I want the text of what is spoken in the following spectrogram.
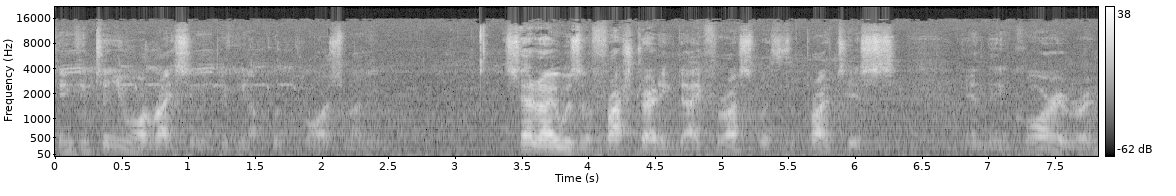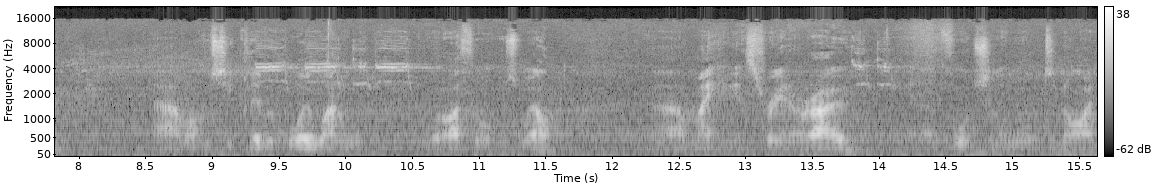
can continue on racing and picking up good prize money. Saturday was a frustrating day for us with the protests and the inquiry room. Um, obviously, Clever Boy won what I thought was well, uh, making it three in a row. And unfortunately, we were denied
